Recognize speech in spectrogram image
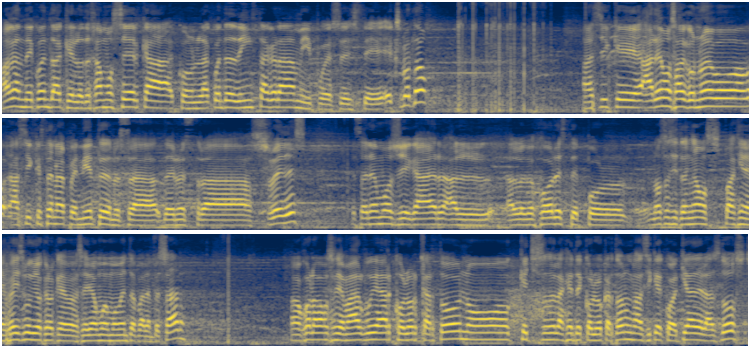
Hagan de cuenta que lo dejamos cerca con la cuenta de Instagram y pues este explotó. Así que haremos algo nuevo, así que estén al pendiente de, nuestra, de nuestras redes. Estaremos llegar al, a lo mejor este por no sé si tengamos página de Facebook, yo creo que sería un buen momento para empezar. A lo mejor la vamos a llamar We Are Color Cartón o Qué chistoso la gente Color Cartón, así que cualquiera de las dos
